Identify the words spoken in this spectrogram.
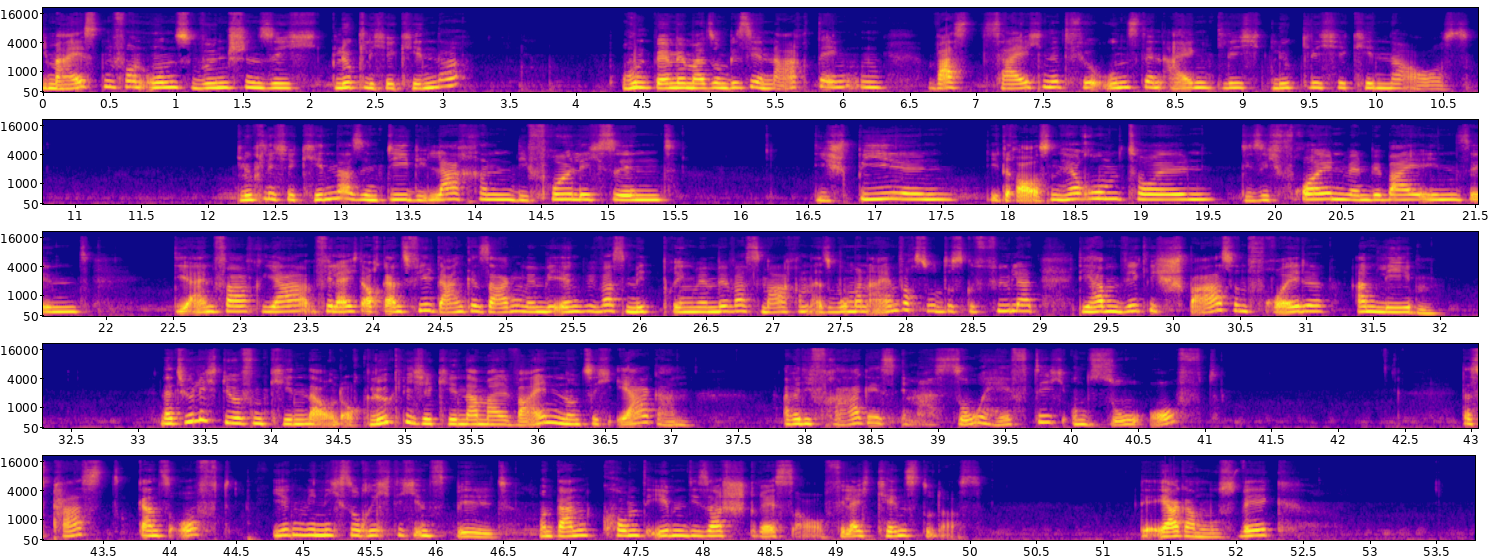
Die meisten von uns wünschen sich glückliche Kinder. Und wenn wir mal so ein bisschen nachdenken, was zeichnet für uns denn eigentlich glückliche Kinder aus? Glückliche Kinder sind die, die lachen, die fröhlich sind, die spielen, die draußen herumtollen, die sich freuen, wenn wir bei ihnen sind, die einfach, ja, vielleicht auch ganz viel Danke sagen, wenn wir irgendwie was mitbringen, wenn wir was machen. Also wo man einfach so das Gefühl hat, die haben wirklich Spaß und Freude am Leben. Natürlich dürfen Kinder und auch glückliche Kinder mal weinen und sich ärgern. Aber die Frage ist immer so heftig und so oft. Das passt ganz oft irgendwie nicht so richtig ins Bild. Und dann kommt eben dieser Stress auf. Vielleicht kennst du das. Der Ärger muss weg.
